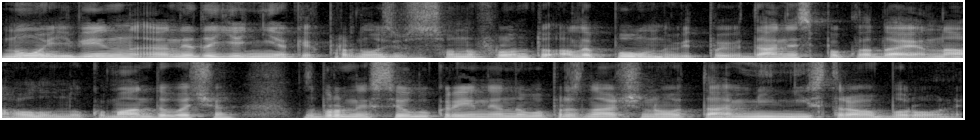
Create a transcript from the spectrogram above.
Ну і він е, не дає ніяких прогнозів стосовно фронту, але повну відповідальність покладає на головнокомандувача Збройних сил України новопризначеного та міністра оборони.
